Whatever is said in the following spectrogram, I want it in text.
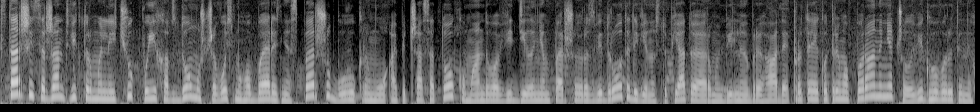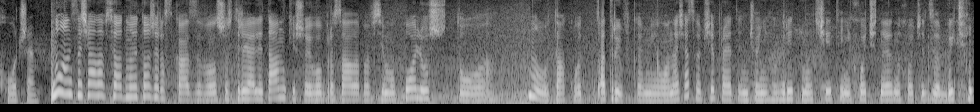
Старший сержант Віктор Мельничук поїхав з дому ще 8 березня. Спершу був у Криму, а під час АТО командував відділенням першої розвідроти 95-ї аеромобільної бригади. Про те, як отримав поранення, чоловік говорити не хоче. Ну, он сначала все одно и то же рассказывал, что стреляли танки, что его бросало по всему полю, что, ну, вот так вот, отрывками он. А сейчас вообще про это ничего не говорит, молчит и не хочет, наверное, хочет забыть.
